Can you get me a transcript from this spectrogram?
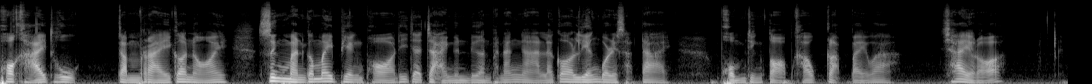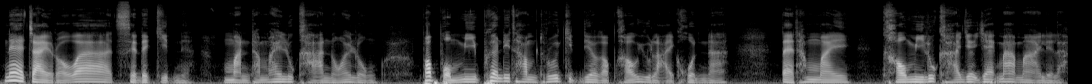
พอขายถูกกำไรก็น้อย ซึ่งมันก็ไม่เพียงพอที่จะจ่ายเงินเดือนพนักงงาน แล้วก็เลี้ยงบริษัทได้ ผมจึงตอบเขากลับไปว่า ใช่เหรอ แน่ใจเหรอว่าเศรษฐกิจเนี่ยมันทำให้ลูกค้าน้อยลง เพราะผมมีเพื่อนที่ทำธุรกิจเดียวกับเขาอยู่หลายคนนะ แต่ทำไมเขามีลูกค้าเยอะแยะมากมายเลยล่ะ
